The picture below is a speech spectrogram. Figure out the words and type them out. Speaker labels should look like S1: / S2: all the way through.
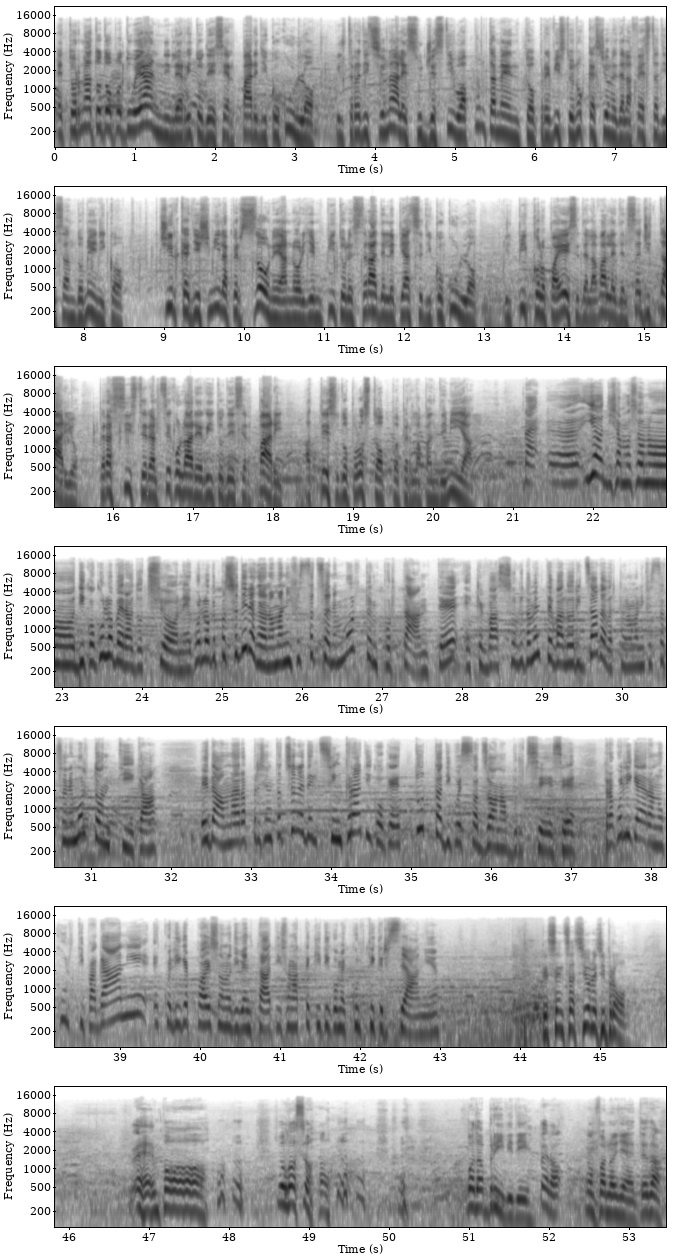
S1: È tornato dopo due anni il rito dei serpari di Cocullo, il tradizionale e suggestivo appuntamento previsto in occasione della festa di San Domenico. Circa 10.000 persone hanno riempito le strade e le piazze di Cocullo, il piccolo paese della Valle del Sagittario, per assistere al secolare rito dei serpari, atteso dopo lo stop per la pandemia.
S2: Beh, eh, io diciamo sono di Cocullo per adozione, quello che posso dire è che è una manifestazione molto importante e che va assolutamente valorizzata perché è una manifestazione molto antica ed ha una rappresentazione del sincretico che è tutta di questa zona abruzzese, tra quelli che erano culti pagani e quelli che poi sono diventati, sono attecchiti come culti cristiani.
S3: Che sensazione si prova?
S4: È un po'... non lo so po' da brividi, però non fanno niente, dai.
